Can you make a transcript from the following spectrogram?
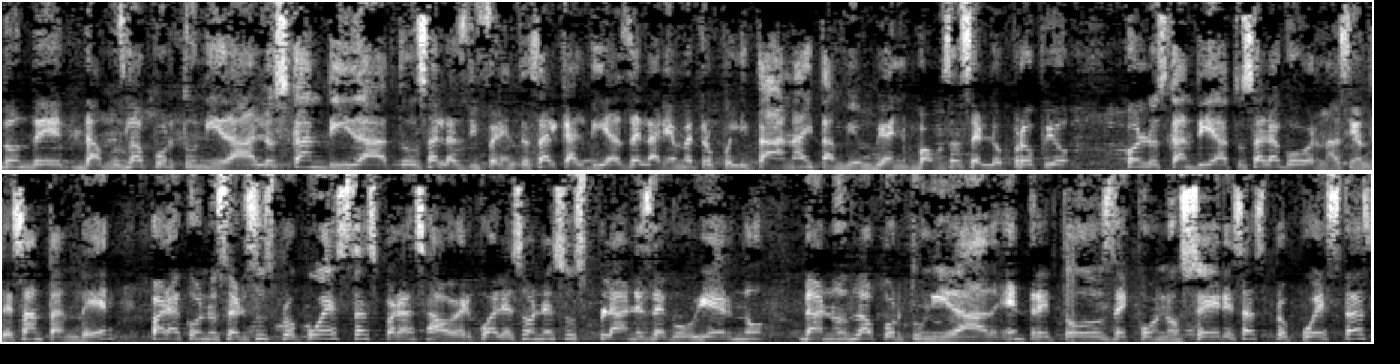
donde damos la oportunidad a los candidatos a las diferentes alcaldías del área metropolitana y también vamos a hacer lo propio con los candidatos a la gobernación de Santander para conocer sus propuestas, para saber cuáles son esos planes de gobierno, darnos la oportunidad entre todos de conocer esas propuestas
